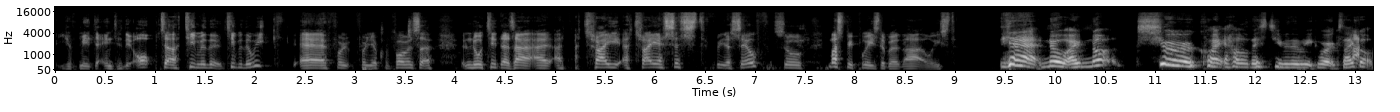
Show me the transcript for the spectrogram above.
you've made it into the Opta team of the team of the week uh, for for your performance. Uh, noted as a, a, a try a try assist for yourself, so must be pleased about that at least. Yeah, no, I'm not sure quite how this team of the week works. I got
